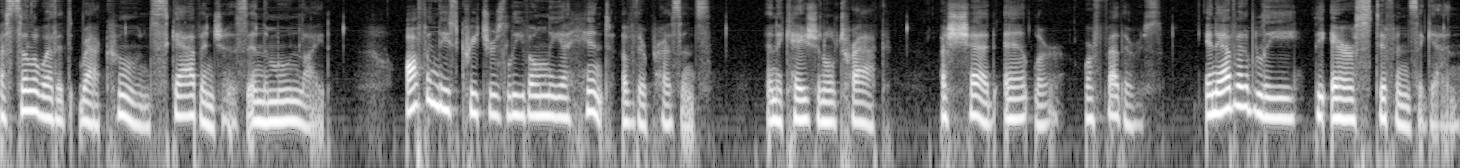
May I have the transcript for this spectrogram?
A silhouetted raccoon scavenges in the moonlight. Often these creatures leave only a hint of their presence, an occasional track, a shed antler, or feathers. Inevitably, the air stiffens again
